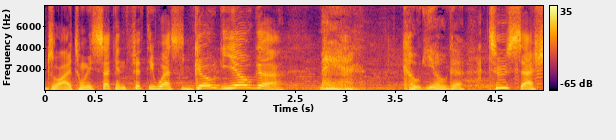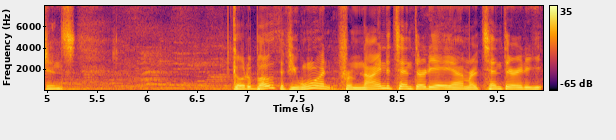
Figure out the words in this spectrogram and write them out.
July 22nd, 50 West, Goat Yoga. Man, Goat Yoga. Two sessions. Go to both if you want from 9 to 10:30 a.m. or 10:30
